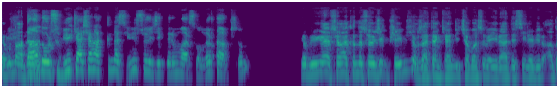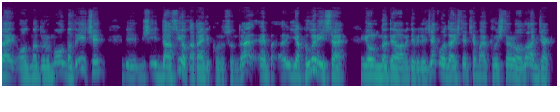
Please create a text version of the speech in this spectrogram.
Ya bunun Daha doğrusu Büyükerşen hakkında senin söyleyeceklerin varsa onları tartışalım. Ya Büyükerşen hakkında söyleyecek bir şeyimiz yok. Zaten kendi çabası ve iradesiyle bir aday olma durumu olmadığı için bir, şey, iddiası yok adaylık konusunda. E, yapılır ise yolunda devam edebilecek. O da işte Kemal Kılıçdaroğlu ancak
